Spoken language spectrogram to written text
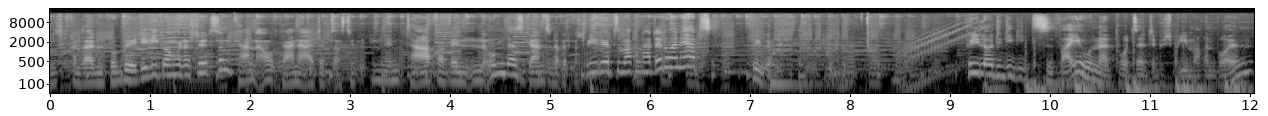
nicht von seinem Kumpel Diddy Kong unterstützt und kann auch keine Items aus dem Inventar verwenden. Um das Ganze noch etwas schwieriger zu machen, hat er nur ein Herz. Viel Glück. Für die Leute, die die 200% im Spiel machen wollen,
